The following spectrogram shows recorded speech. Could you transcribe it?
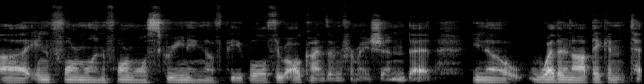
uh, informal and formal screening of people through all kinds of information that you know whether or not they can te-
